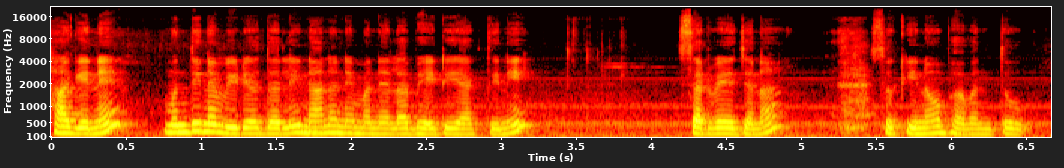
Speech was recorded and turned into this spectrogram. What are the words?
ಹಾಗೆಯೇ ಮುಂದಿನ ವಿಡಿಯೋದಲ್ಲಿ ನಾನು ನಿಮ್ಮನ್ನೆಲ್ಲ ಭೇಟಿಯಾಗ್ತೀನಿ. ಸರ್ವೇ ಜನ ಸುಖಿನೋ ಭವಂತು.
